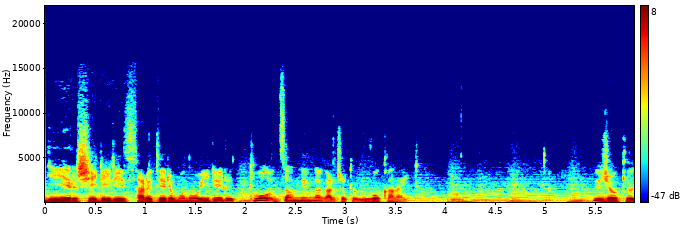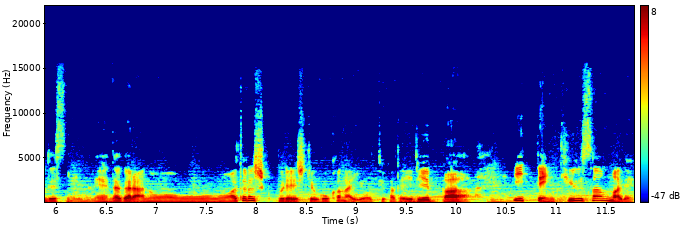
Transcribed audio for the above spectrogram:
DLC リリースされているものを入れると、残念ながらちょっと動かないという状況ですね、今ね。だから、あのー、新しくプレイして動かないよっていう方いれば、1.93まで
